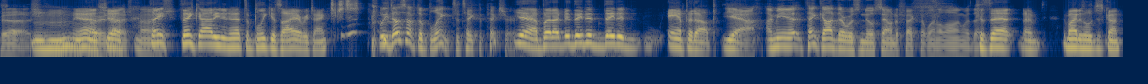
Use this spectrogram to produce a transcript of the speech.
Yes. Mm-hmm. Yes. Very yes. Nice, nice. Thank, thank God he didn't have to blink his eye every time. well, he does have to blink to take the picture. Yeah, but I mean, they did. They did amp it up. Yeah, I mean, thank God there was no sound effect that went along with it. Because that uh, might as well just gone.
